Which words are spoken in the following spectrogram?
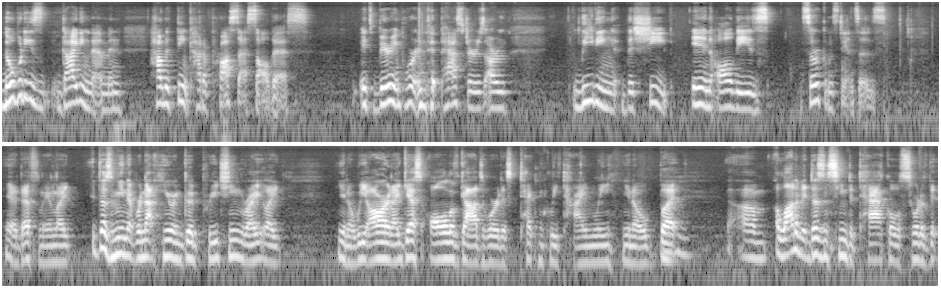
nobody's guiding them and how to think how to process all this. It's very important that pastors are leading the sheep in all these circumstances yeah definitely and like it doesn't mean that we're not hearing good preaching right like you know we are and i guess all of god's word is technically timely you know but mm-hmm. um, a lot of it doesn't seem to tackle sort of the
